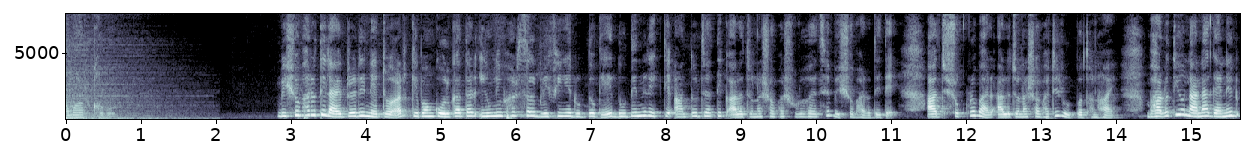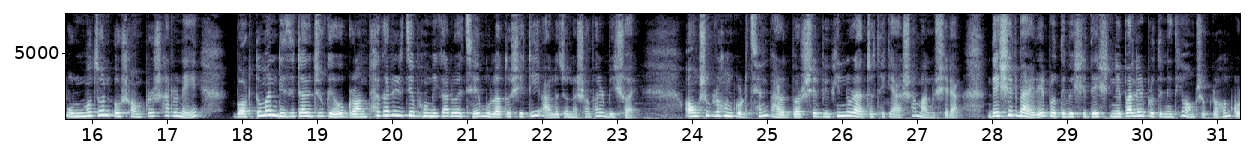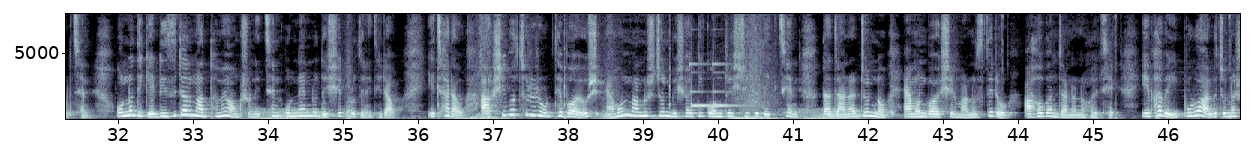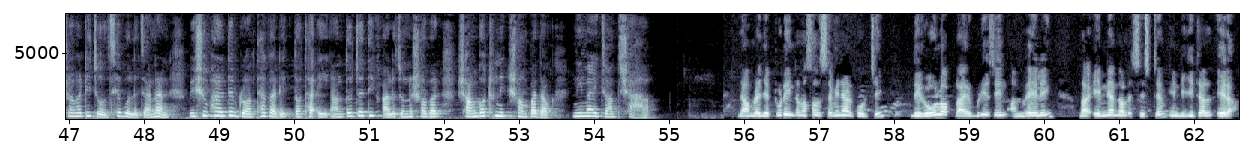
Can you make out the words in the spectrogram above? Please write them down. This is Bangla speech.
আমার খবর। বিশ্বভারতী লাইব্রেরি নেটওয়ার্ক এবং কলকাতার ইউনিভার্সাল ব্রিফিংয়ের উদ্যোগে দুদিনের একটি আন্তর্জাতিক আলোচনা সভা শুরু হয়েছে বিশ্বভারতীতে। আজ শুক্রবার আলোচনা সভাটির উদ্বোধন হয়। ভারতীয় নানা জ্ঞানের উন্মোচন ও সম্প্রসারণে বর্তমান ডিজিটাল যুগেও গ্রন্থাগারের যে ভূমিকা রয়েছে, মূলত সেটি আলোচনা সভার বিষয়। অংশগ্রহণ করছেন ভারতবর্ষের বিভিন্ন রাজ্য থেকে আসা মানুষেরা। দেশের বাইরে প্রতিবেশী দেশ নেপালের প্রতিনিধি অংশগ্রহণ করছেন। অন্যদিকে ডিজিটাল মাধ্যমে অংশ নিচ্ছেন অন্যান্য দেশের প্রতিনিধিরাও। এছাড়াও আশি বছরের ঊর্ধ্বে বয়স এমন মানুষজন বিষয়টি কোন দৃষ্টিতে দেখছেন তা জানার জন্য এমন বয়সের মানুষদেরও আহ্বান জানানো হয়েছে। এভাবেই পুরো আলোচনা সভাটি চলছে বলে জানান বিশ্বভারতের গ্রন্থাগারিক তথা এই আন্তর্জাতিক আলোচনা সভার সাংগঠনিক সম্পাদক নিমাই চাঁদ সাহা। আমরা যে টুডে ইন্টারন্যাশনাল সেমিনার করছি the role of libraries in unveiling the Indian knowledge system in digital era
